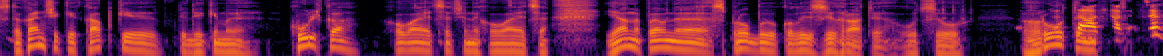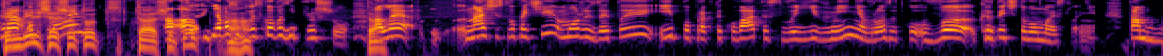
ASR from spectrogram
стаканчики, капки, під якими кулька ховається чи не ховається. Я, напевне, спробую колись зіграти у цю гру. Тим, Так, так, це гра тим більше, офлайн. що тут. Та, що але тут я вас ага. обов'язково запрошу. Так. Але наші слухачі можуть зайти і попрактикувати свої вміння в розвитку в критичному мисленні. Там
